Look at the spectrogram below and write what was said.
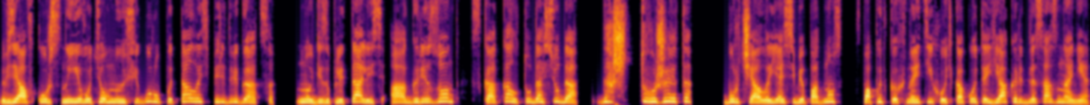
Взяв курс на его темную фигуру, пыталась передвигаться. Ноги заплетались, а горизонт скакал туда-сюда. «Да что же это?» – бурчала я себе под нос в попытках найти хоть какой-то якорь для сознания.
